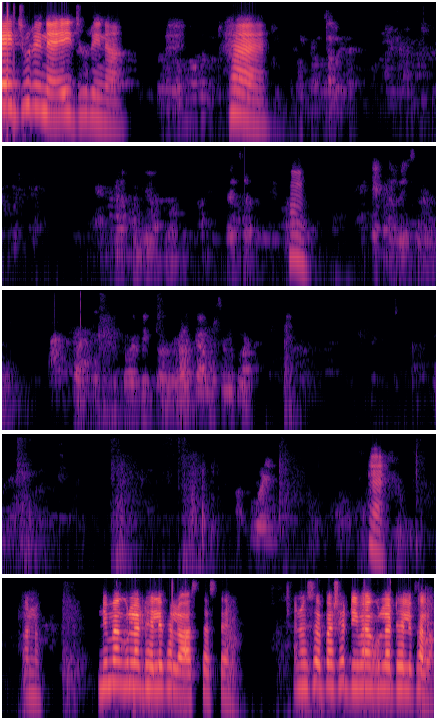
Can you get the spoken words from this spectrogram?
এই ঝুড়ি না এই ঝুড়ি না। হ্যাঁ। হুম। হ্যাঁ আনো। ডিমাগুলা ঢেলে ফেলো আস্তে আস্তে। এনুসের পাশে ডিমাগুলা ঢেলে ফেলো।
